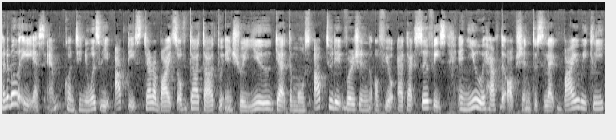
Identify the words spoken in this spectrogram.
Tenable ASM continuously updates terabytes of data to ensure you get the most up-to-date version of your attack surface and you have the option to select bi-weekly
